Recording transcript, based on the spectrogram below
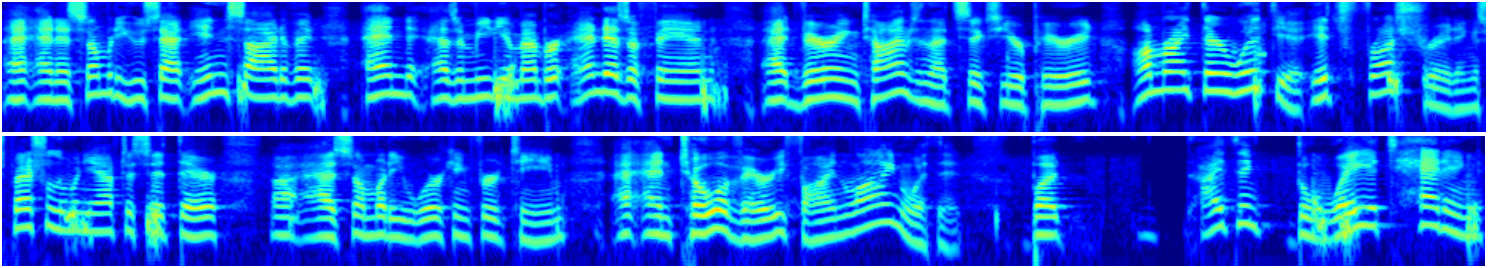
And, as somebody who sat inside of it, and as a media member, and as a fan at varying times in that six year period, I'm right there with you. It's frustrating, especially when you have to sit there uh, as somebody working for a team and, and toe a very fine line with it. But I think the way it's heading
